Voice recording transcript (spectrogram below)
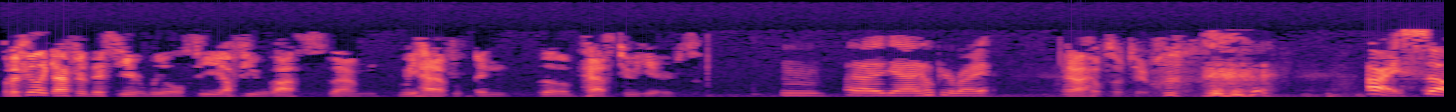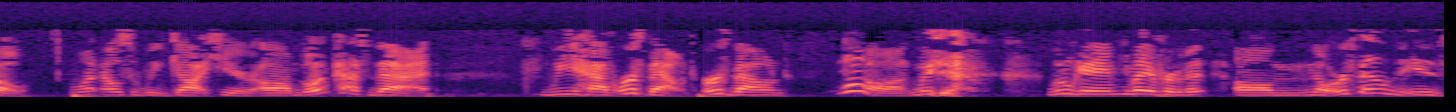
But I feel like after this year, we'll see a few less than we have in the past two years. Mm, uh, yeah, I hope you're right. Yeah, I hope so too. All right, so what else have we got here? Um, going past that, we have Earthbound. Earthbound. Uh, yeah, little game. You may have heard of it. Um, no, Earthbound is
